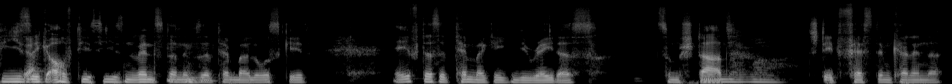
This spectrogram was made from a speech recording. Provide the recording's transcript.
riesig ja. auf die Season, wenn es dann im September losgeht. 11. September gegen die Raiders zum Start. Wunderbar. Steht fest im Kalender.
